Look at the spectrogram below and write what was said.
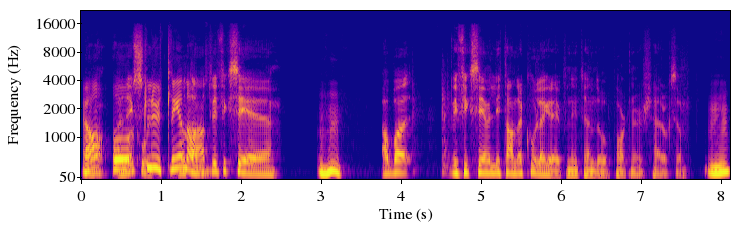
Ja, det är och coolt. slutligen Något då. annat vi fick se... Ja, bara, vi fick se lite andra coola grejer på Nintendo Partners här också. Mm.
